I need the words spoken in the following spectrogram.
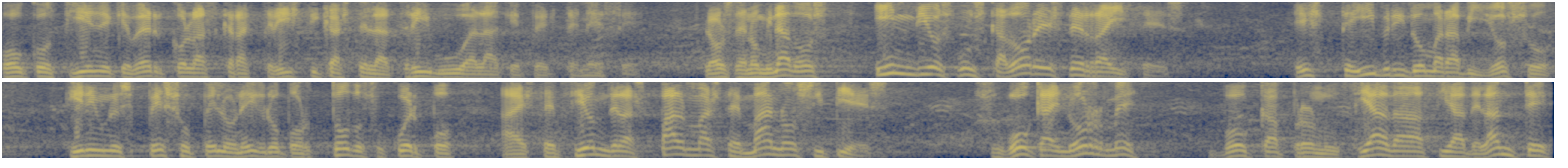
Poco tiene que ver con las características de la tribu a la que pertenece, los denominados indios buscadores de raíces. Este híbrido maravilloso tiene un espeso pelo negro por todo su cuerpo, a excepción de las palmas de manos y pies. Su boca enorme boca pronunciada hacia adelante,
